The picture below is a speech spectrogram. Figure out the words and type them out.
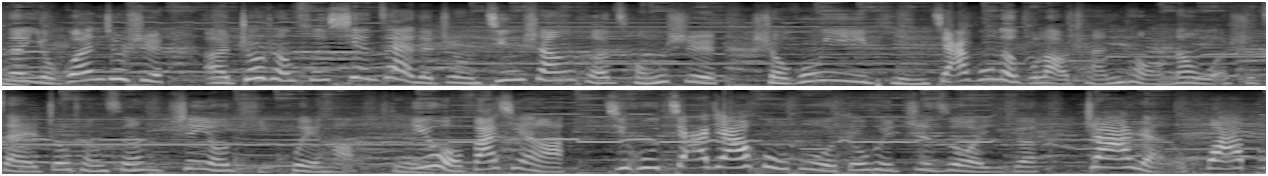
那有关就是呃周城村现在的这种经商和从事手工艺品加工的古老传统，那我是在周城村深有体会哈，因为我发现啊，几乎家家户户都会制作一个扎染花布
